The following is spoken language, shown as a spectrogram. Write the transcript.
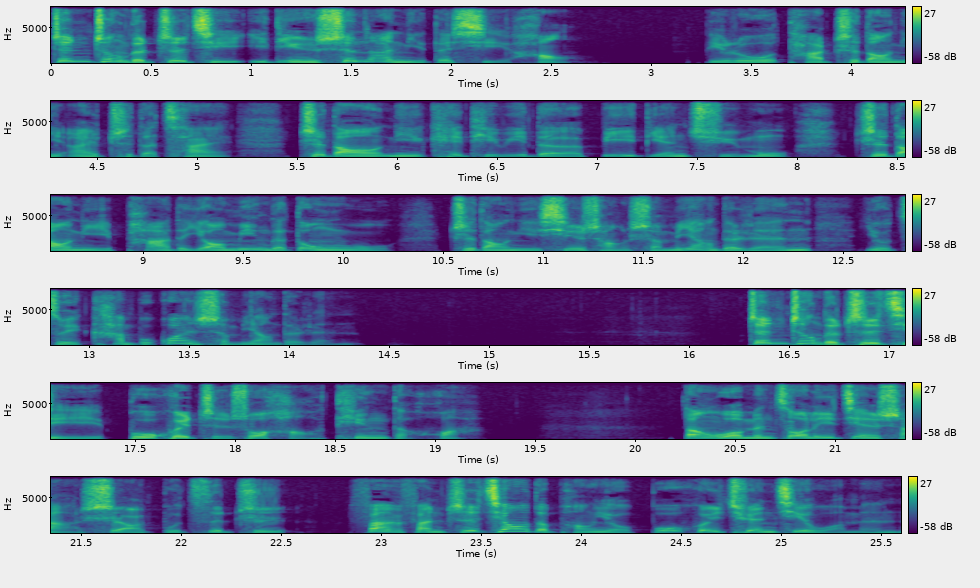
真正的知己一定深谙你的喜好，比如他知道你爱吃的菜，知道你 KTV 的必点曲目，知道你怕的要命的动物，知道你欣赏什么样的人，又最看不惯什么样的人。真正的知己不会只说好听的话。当我们做了一件傻事而不自知，泛泛之交的朋友不会劝诫我们，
